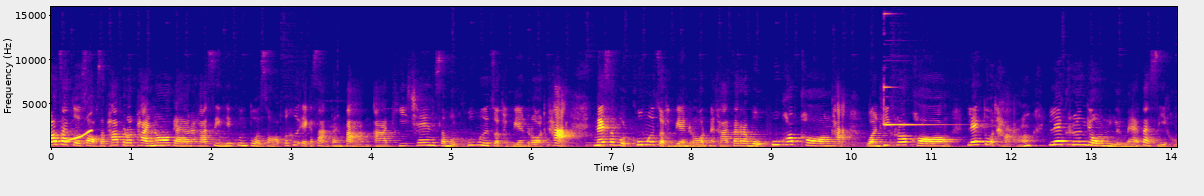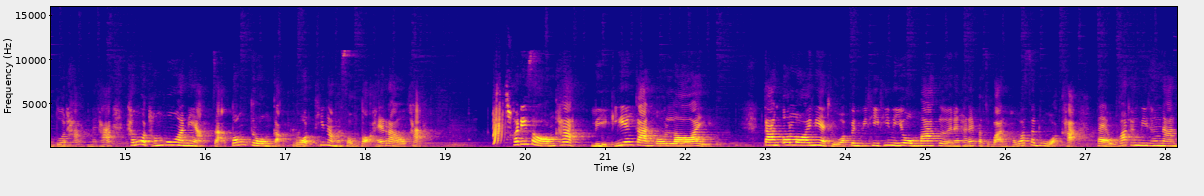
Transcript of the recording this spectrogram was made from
นอกจากตรวจสอบสภาพรถภายนอกแล้วนะคะ สิ่งที่คุณตรวจสอบก็คือเอกสารต่างๆ อาทิเช่น สมุดคู่มือจดทะเบียนรถค่ะ ในสมุดคู่มือจดทะเบียนรถนะคะ จะระบุผู้ครอบครองค่ะ วันที่ครอบครอง เลขตัวถัง เลขเครื่องยนต์หรือแม้แต่สีของตัวถังนะคะ ทั้งหมดทั้งมวลเนี่ยจะต้องตรงกับรถที่นำมาส่งต่อให้เราค่ะ ข้อที่ 2 ค่ะ หลีกเลี่ยงการโอนลอย การโอนลอยเนี่ยถือว่าเป็นวิธีที่นิยมมากเลยนะคะในปัจจุบันเพราะว่าสะดวกค่ะ แต่ว่าทั้งนี้ทั้งนั้น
